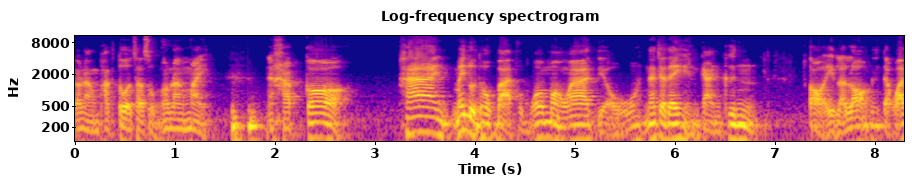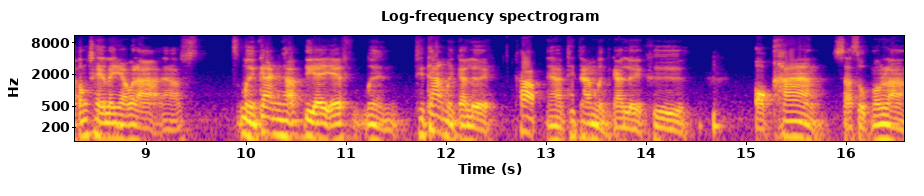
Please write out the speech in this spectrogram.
กำลังพักตัวสะสมกำลังใหม่นะครับ ก็ ถ้าไม่หลุด 6 บาทผมก็มองว่าเดี๋ยวน่าจะได้เห็นการขึ้นต่ออีกระลอกหนึ่งแต่ว่าต้องใช้ระยะเวลานะครับเหมือนกันครับ DIF เหมือนทิศทางเหมือนกันเลยครับนะครับทิศทางเหมือนกันเลยคือ ออกข้างสะสมกำลัง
